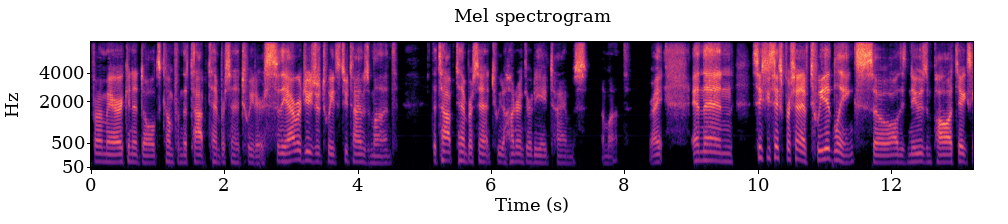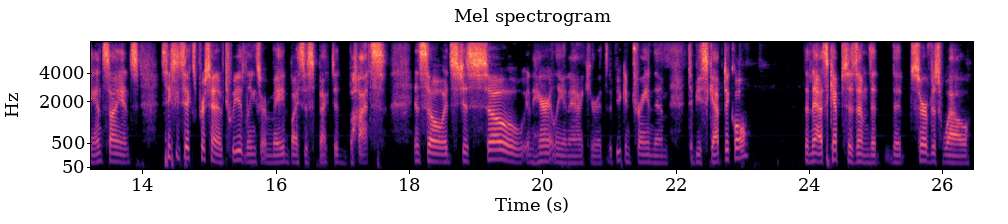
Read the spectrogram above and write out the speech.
from American adults come from the top 10% of tweeters. So the average user tweets two times a month. The top 10% tweet 138 times a month right? And then 66% of tweeted links, so all these news and politics and science, 66% of tweeted links are made by suspected bots. And so it's just so inherently inaccurate that if you can train them to be skeptical, then that skepticism that, that served us well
